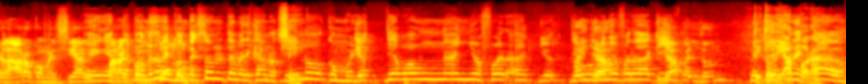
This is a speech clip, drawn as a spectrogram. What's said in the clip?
Claro, comercial En para esta- el por lo menos en el contexto norteamericano. Aquí Sí. no, como yo llevo un año fuera, yo llevo Ay, un ya, año fuera de aquí. Ya, perdón. me Tito estoy diáspora.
